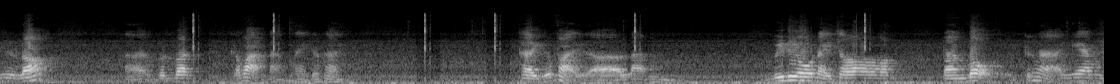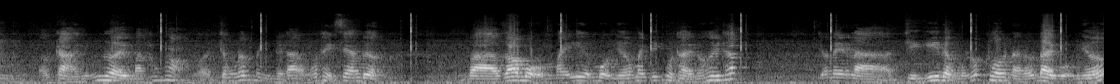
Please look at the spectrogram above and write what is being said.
như log vân vân các bạn làm này cho thầy. Thầy cũng phải uh, làm video này cho toàn bộ tức là anh em ở cả những người mà không học ở trong lớp mình người ta cũng có thể xem được. Và do bộ máy bộ nhớ máy tính của thầy nó hơi thấp cho nên là chỉ ghi được một lúc thôi là nó đầy bộ nhớ.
